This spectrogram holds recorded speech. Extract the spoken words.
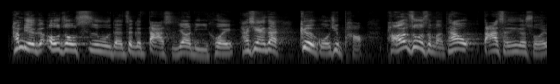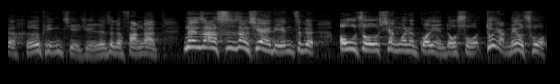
他们有一个欧洲事务的这个大使叫李辉，他现在在各国去跑，跑要做什么？他要达成一个所谓的和平解决的这个方案。那让事实上现在连这个欧洲相关的官员都说，对啊，没有错，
